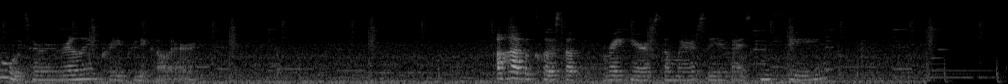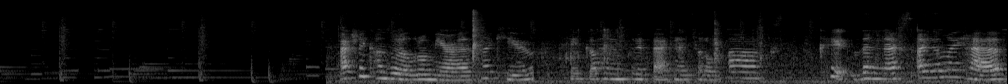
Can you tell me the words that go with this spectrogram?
Ooh, it's a really pretty, pretty color. I'll have a close-up right here somewhere so you guys can see. Actually comes with a little mirror, isn't that cute? Okay, go ahead and put it back in its little box. Okay, the next item I have,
